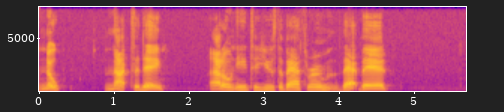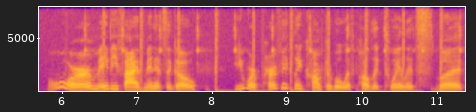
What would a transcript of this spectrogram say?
nope, not today. I don't need to use the bathroom that bad. Or maybe five minutes ago, you were perfectly comfortable with public toilets, but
